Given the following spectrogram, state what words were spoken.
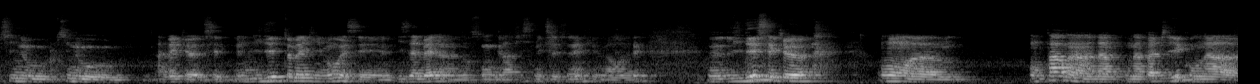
qui nous, qui nous avec euh, c'est une idée de Thomas Guillemot et c'est Isabelle euh, dans son graphisme exceptionnel qui nous l'a refait. L'idée, c'est que on, on part d'un papier qu'on a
